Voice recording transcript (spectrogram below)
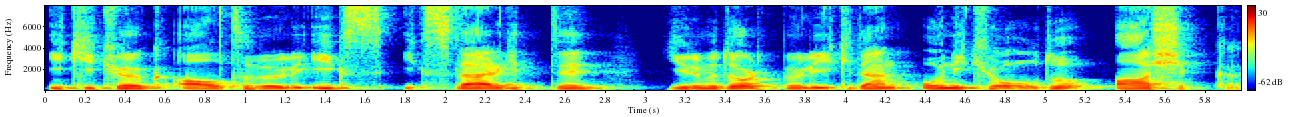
2 kök 6 bölü x, x'ler gitti. 24 bölü 2'den 12 oldu A şıkkı.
